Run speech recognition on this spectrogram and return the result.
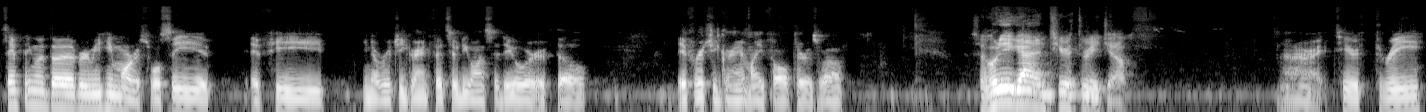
same thing with the uh, Morris. We'll see if if he, you know, Richie Grant fits what he wants to do, or if they'll if Richie Grant might falter as well. So who do you got in tier three, Joe? All right, tier three.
